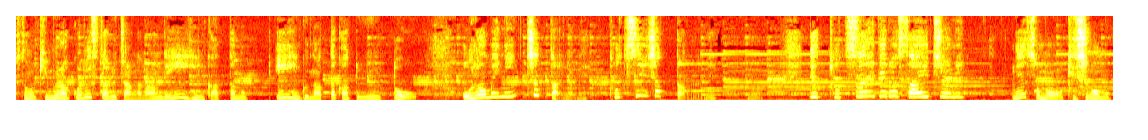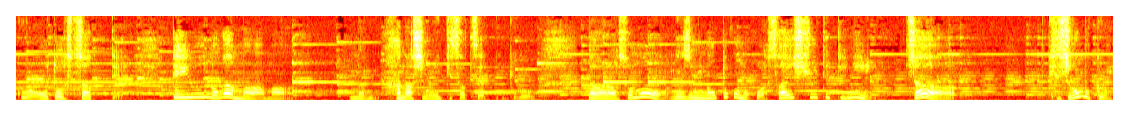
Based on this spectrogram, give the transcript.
その木村クリスタルちゃんがなんでいい品買ったのいい品くなったかというとお嫁に行っちゃったんよね。嫁いじゃったんだよね、うん、で嫁いでる最中にねその消しゴムくんを落としちゃって。っていうのがまあまあ、まあ、話のいきさつやってんけど。だからそのネズミの男の子は最終的にじゃあ消しゴムくん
